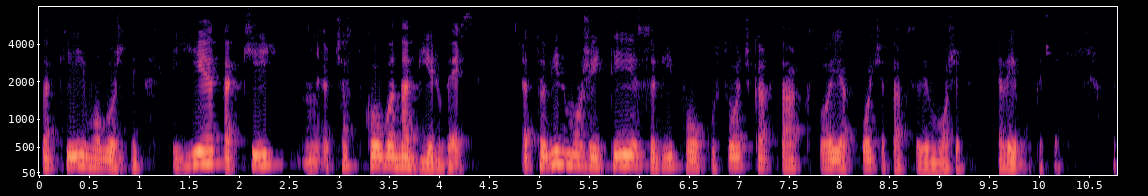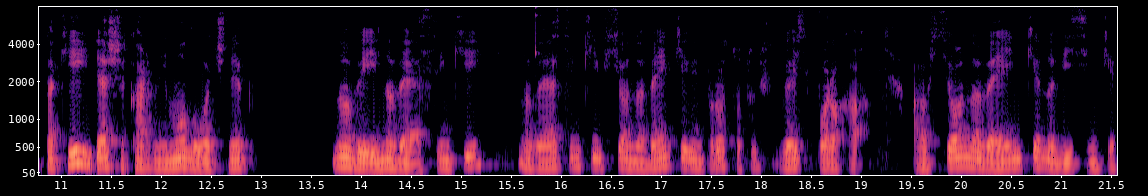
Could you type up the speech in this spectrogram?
такий молочник. Є такий частково набір весь. То він може йти собі по кусочках, так, хто як хоче, так собі може викупити. Отакий йде шикарний молочник, новий, новесенький, новесенький, все новеньке, він просто тут весь в порохах. А все новеньке, новісіньке.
